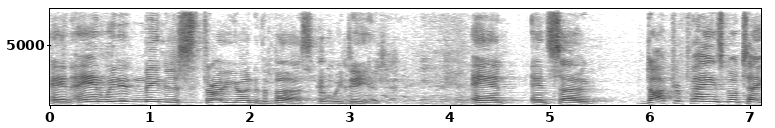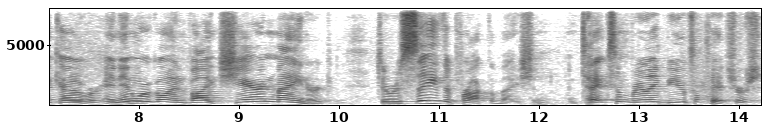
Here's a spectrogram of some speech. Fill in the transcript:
And Ann, we didn't mean to just throw you under the bus, but we did. And, and so Dr. Paine's going to take over, and then we're going to invite Sharon Maynard to receive the proclamation and take some really beautiful pictures.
